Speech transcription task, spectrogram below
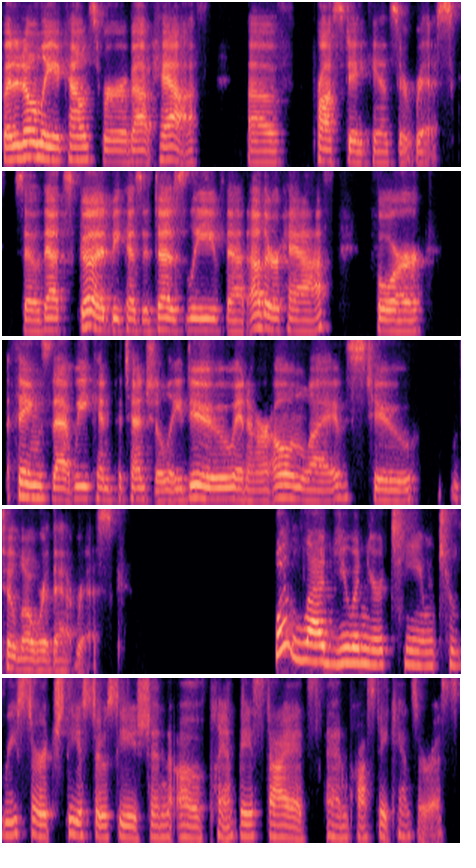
but it only accounts for about half of prostate cancer risk. So that's good because it does leave that other half for things that we can potentially do in our own lives to to lower that risk. What led you and your team to research the association of plant-based diets and prostate cancer risk?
